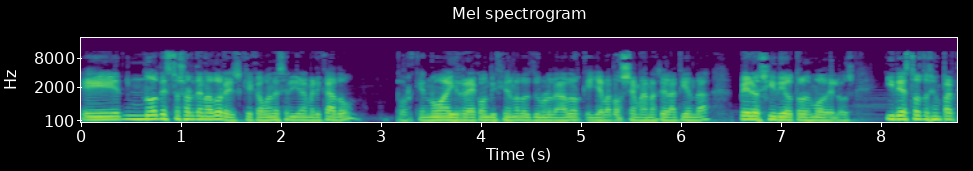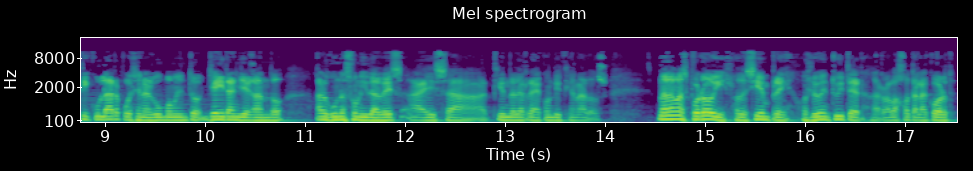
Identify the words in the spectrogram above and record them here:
Eh, no de estos ordenadores que acaban de salir al mercado, porque no hay reacondicionados de un ordenador que lleva dos semanas en la tienda, pero sí de otros modelos. Y de estos dos en particular, pues en algún momento ya irán llegando algunas unidades a esa tienda de reacondicionados. Nada más por hoy, lo de siempre, os leo en Twitter, arroba jlacort,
